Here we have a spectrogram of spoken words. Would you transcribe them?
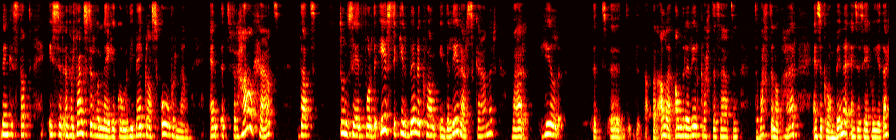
ben, gestapt, is er een vervangster voor mij gekomen die mijn klas overnam. En het verhaal gaat dat toen zij voor de eerste keer binnenkwam in de leraarskamer, waar heel het, waar alle andere leerkrachten zaten te wachten op haar. En ze kwam binnen en ze zei goeiedag,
